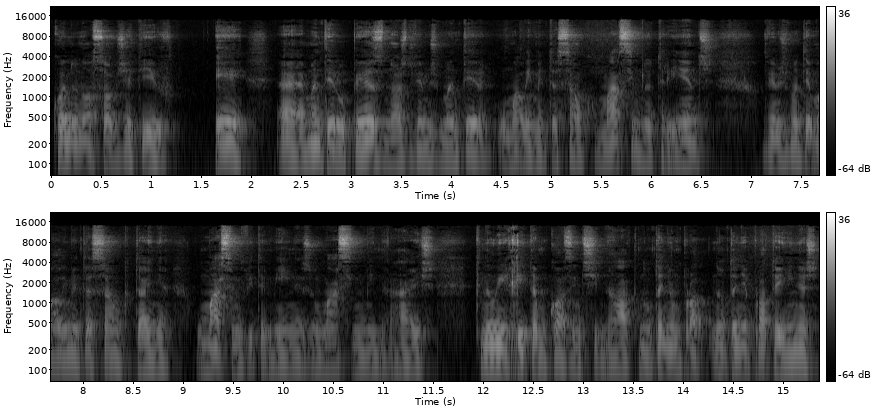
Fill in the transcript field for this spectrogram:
quando o nosso objetivo é uh, manter o peso, nós devemos manter uma alimentação com o máximo de nutrientes, devemos manter uma alimentação que tenha o máximo de vitaminas, o máximo de minerais, que não irrita a mucosa intestinal, que não tenha, não tenha proteínas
